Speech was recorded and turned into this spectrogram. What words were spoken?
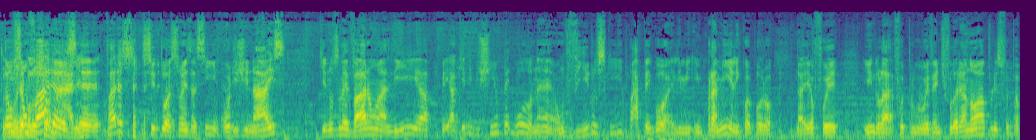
Todo então são várias, é, várias situações assim originais que nos levaram ali a aquele bichinho pegou, né? Um vírus que pá, pegou. Ele para mim ele incorporou. Daí eu fui indo lá, fui pro evento de Florianópolis, fui para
